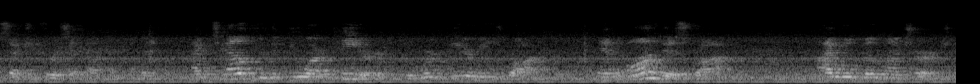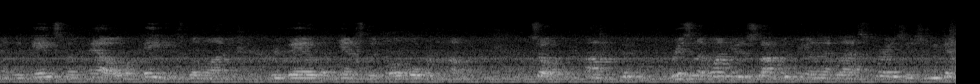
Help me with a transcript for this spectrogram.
section for a second. I tell you that you are Peter. The word Peter means rock. And on this rock, I will build my church, and the gates of hell or Hades will not prevail against it or overcome it. So, um, the reason I want you to stop with me on that last phrase is we get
